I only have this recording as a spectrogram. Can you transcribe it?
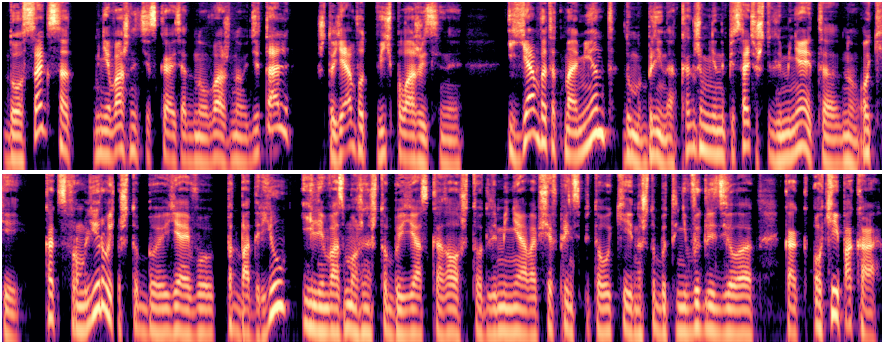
до секса, мне важно тебе сказать одну важную деталь, что я вот ВИЧ положительный. И я в этот момент думаю, блин, а как же мне написать, что для меня это, ну, окей. Как сформулировать, чтобы я его подбодрил? Или, возможно, чтобы я сказал, что для меня вообще, в принципе, это окей, но чтобы это не выглядело как «окей, пока».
